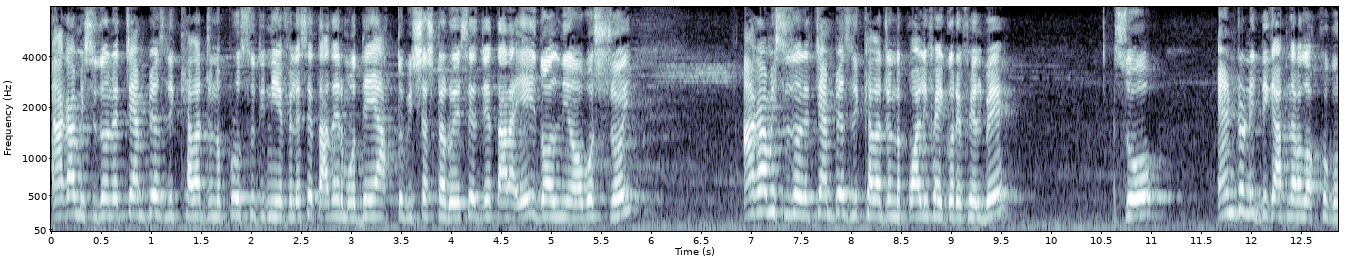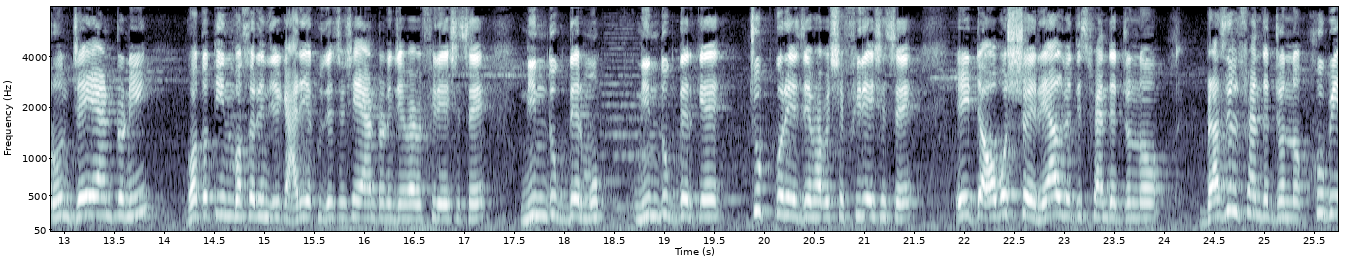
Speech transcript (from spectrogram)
আগামী সিজনে চ্যাম্পিয়ন্স লিগ খেলার জন্য প্রস্তুতি নিয়ে ফেলেছে। তাদের মধ্যে এই আত্মবিশ্বাসটা রয়েছে যে তারা এই দল নিয়ে অবশ্যই আগামী সিজনে চ্যাম্পিয়ন্স লিগ খেলার জন্য কোয়ালিফাই করে ফেলবে। সো অ্যান্টনির দিকে আপনারা লক্ষ্য করুন যে অ্যান্টনি গত তিন বছরে নিজেকে হারিয়ে খুঁজেছে, সেই অ্যান্টনি যেভাবে ফিরে এসেছে, নিন্দুকদের মুখ, নিন্দুকদেরকে চুপ করিয়ে যেভাবে সে ফিরে এসেছে, এইটা অবশ্যই রিয়াল বেতিস ফ্যানদের জন্য ব্রাজিল ফ্যানদের জন্য খুবই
